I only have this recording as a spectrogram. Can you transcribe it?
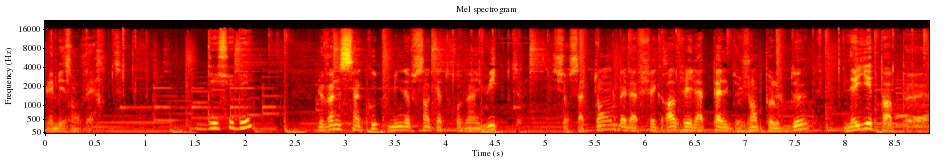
les maisons vertes. Décédée Le 25 août 1988, sur sa tombe, elle a fait graver l'appel de Jean-Paul II N'ayez pas peur.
